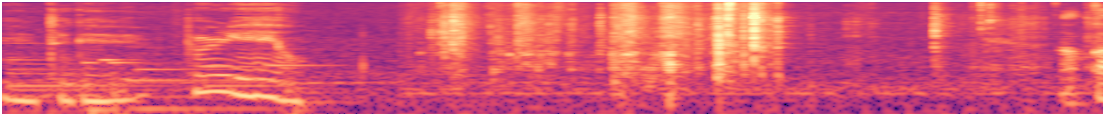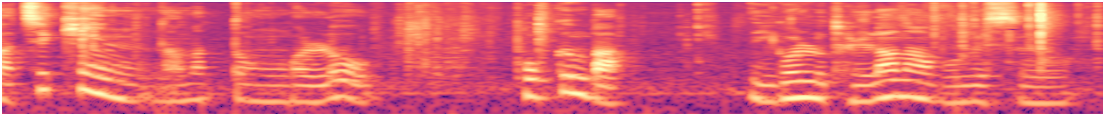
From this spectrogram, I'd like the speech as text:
예, 되게 편리해요. 아까 치킨 남았던 걸로 볶음밥 이걸로 될라나 모르겠어요.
